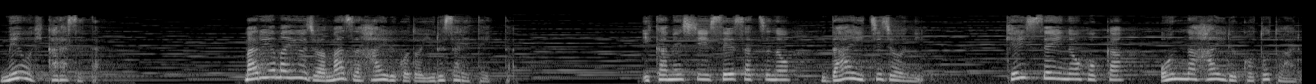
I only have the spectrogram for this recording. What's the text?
目を光らせた。丸山雄二はまず入ることを許されていた。いかめしい清札の第一条に形勢のほか女入ることとある。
